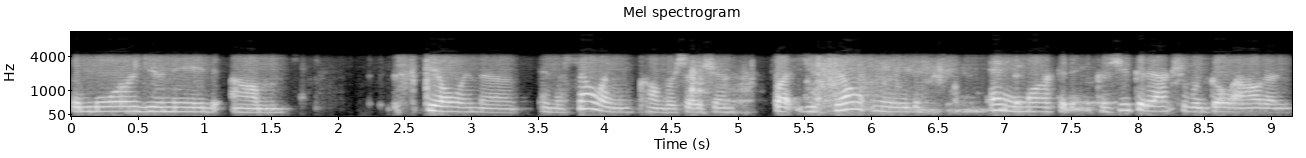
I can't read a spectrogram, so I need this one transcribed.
the more you need um, skill in the in the selling conversation. But you don't need any marketing because you could actually go out and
